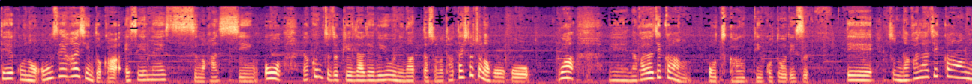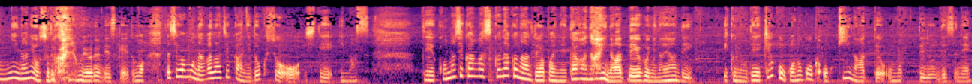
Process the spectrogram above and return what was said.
でこの音声配信とか SNS の発信を楽に続けられるようになったそのたった一つの方法はながら時間を使うっていうことです。でそのながら時間に何をするかにもよるんですけれども私はもうながら時間に読書をしています。でこの時間が少なくなるとやっぱりネタがないなっていうふうに悩んでいくので結構この効果大きいなって思ってるんですね。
